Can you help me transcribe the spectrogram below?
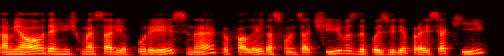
Na minha ordem, a gente começaria por esse, né, que eu falei, das fontes ativas, depois viria para esse aqui.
